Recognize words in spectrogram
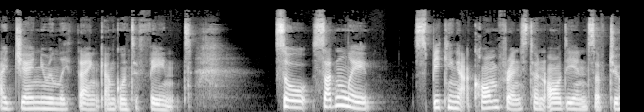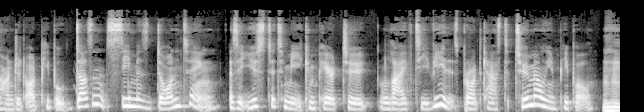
I genuinely think I'm going to faint. So suddenly, speaking at a conference to an audience of 200 odd people doesn't seem as daunting as it used to to me compared to live TV that's broadcast to 2 million people. Mm-hmm.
